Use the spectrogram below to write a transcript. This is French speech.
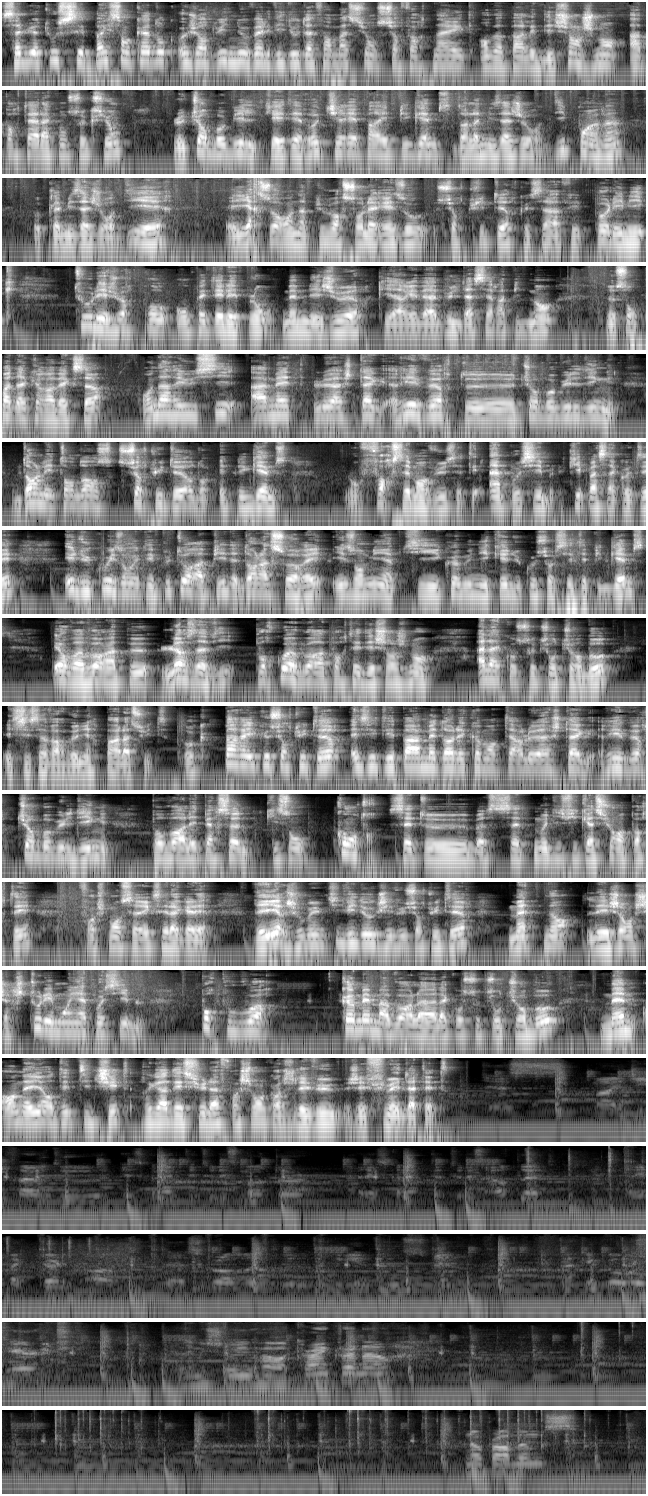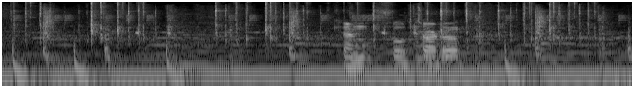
Salut à tous, c'est Baisanka, donc aujourd'hui nouvelle vidéo d'information sur Fortnite, on va parler des changements apportés à la construction, le turbo build qui a été retiré par Epic Games dans la mise à jour 10.20, donc la mise à jour d'hier, et hier soir on a pu voir sur les réseaux, sur Twitter que ça a fait polémique, tous les joueurs pro ont pété les plombs, même les joueurs qui arrivaient à build assez rapidement ne sont pas d'accord avec ça. On a réussi à mettre le hashtag Revert euh, Turbo Building dans les tendances sur Twitter, donc Epic Games l'ont forcément vu, c'était impossible qu'ils passent à côté. Et du coup, ils ont été plutôt rapides dans la soirée. Ils ont mis un petit communiqué du coup sur le site Epic Games. Et on va voir un peu leurs avis, pourquoi avoir apporté des changements à la construction turbo, et si ça va revenir par la suite. Donc pareil que sur Twitter, n'hésitez pas à mettre dans les commentaires le hashtag River Turbo pour voir les personnes qui sont contre cette, euh, bah, cette modification apportée. Franchement, c'est vrai que c'est la galère. D'ailleurs, je vous mets une petite vidéo que j'ai vue sur Twitter. Maintenant, les gens cherchent tous les moyens possibles pour pouvoir quand même avoir la, construction turbo, même en ayant des petites cheats. Regardez celui-là, franchement, quand je l'ai vu, j'ai fumé de la tête. No problems.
